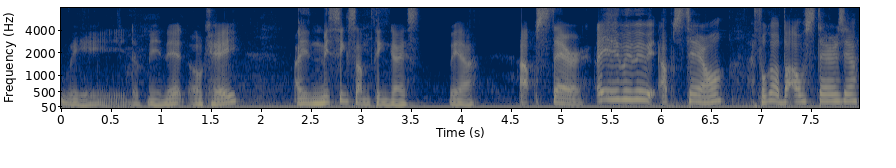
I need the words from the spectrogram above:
Wait a minute, okay. I'm missing something, guys. Wait, ah. Upstairs. Hey, wait, wait, wait. Upstairs, oh. I forgot about upstairs, yeah.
